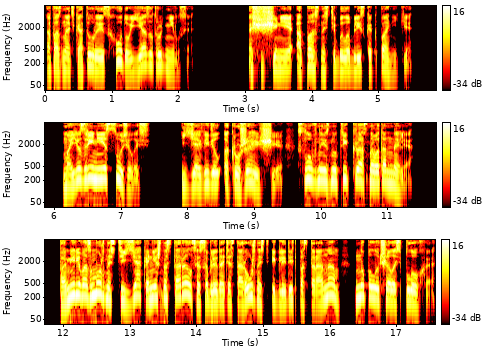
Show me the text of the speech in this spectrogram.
опознать которые сходу я затруднился. Ощущение опасности было близко к панике. Мое зрение сузилось. Я видел окружающее, словно изнутри красного тоннеля. По мере возможности я, конечно, старался соблюдать осторожность и глядеть по сторонам, но получалось плохо.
